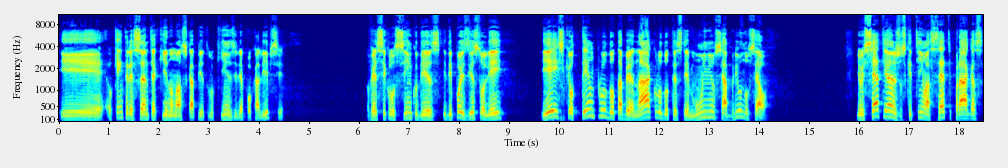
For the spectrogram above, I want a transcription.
E o que é interessante aqui no nosso capítulo 15 de Apocalipse, o versículo 5 diz: E depois disto olhei, e eis que o templo do tabernáculo do testemunho se abriu no céu e os sete anjos que tinham as sete pragas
